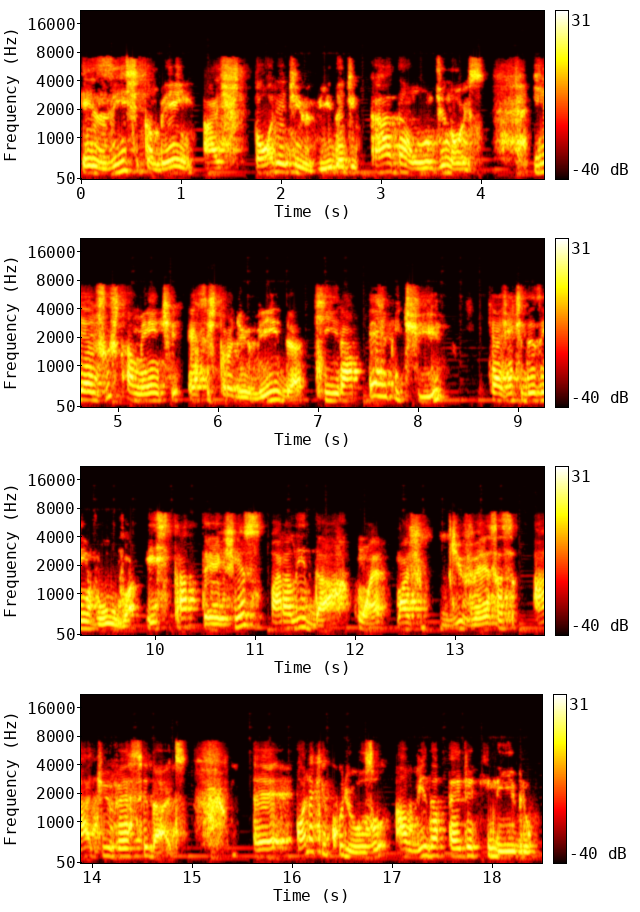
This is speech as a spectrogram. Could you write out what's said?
existe também a história de vida de cada um de nós. E é justamente essa história de vida que irá permitir que a gente desenvolva estratégias para lidar com as diversas adversidades. É, olha que curioso, a vida pede equilíbrio.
